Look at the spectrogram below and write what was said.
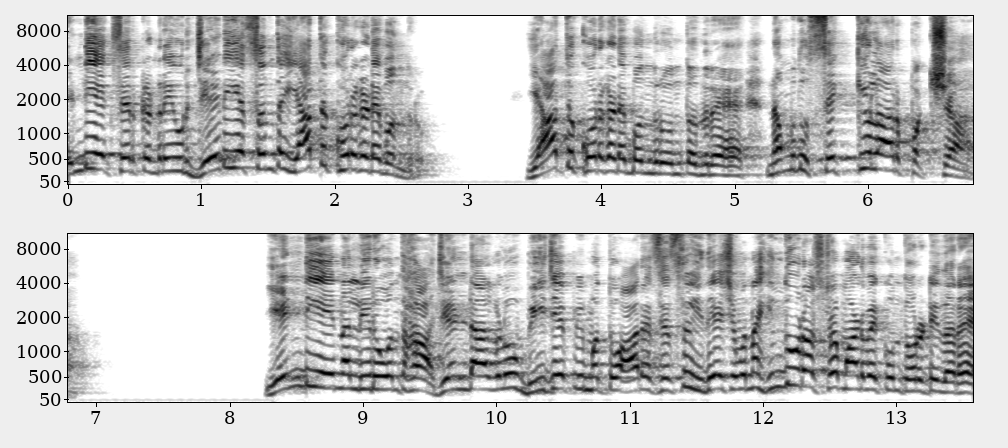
ಎನ್ ಡಿ ಎಗೆ ಸೇರ್ಕೊಂಡ್ರೆ ಇವರು ಜೆ ಡಿ ಎಸ್ ಅಂತ ಯಾತಕ್ಕೆ ಹೊರಗಡೆ ಬಂದರು? ಯಾತಕ್ಕೆ ಹೊರಗಡೆ ಬಂದರು ಅಂತಂದರೆ ನಮ್ಮದು ಸೆಕ್ಯುಲಾರ್ ಪಕ್ಷ. ಎನ್ ಡಿ ಎನಲ್ಲಿರುವಂತಹ ಅಜೆಂಡಾಗಳು ಬಿ ಜೆ ಪಿ ಮತ್ತು ಆರ್ ಎಸ್ ಎಸ್ ಈ ದೇಶವನ್ನು ಹಿಂದೂ ರಾಷ್ಟ್ರ ಮಾಡಬೇಕು ಅಂತ ಹೊರಟಿದ್ದಾರೆ.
